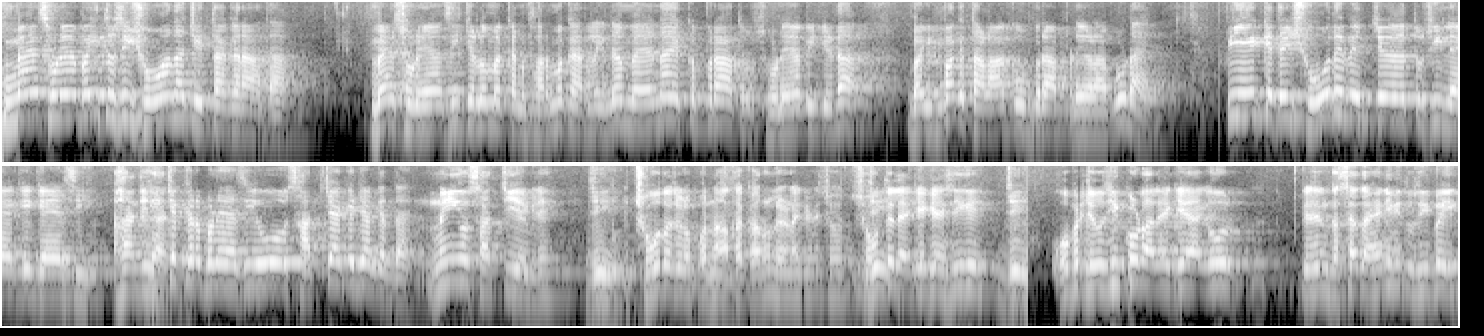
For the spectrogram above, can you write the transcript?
ਮੈਂ ਸੁਣਿਆ ਬਾਈ ਤੁਸੀਂ ਸ਼ੋਆਂ ਦਾ ਚੇਤਾ ਕਰਾਤਾ। ਮੈਂ ਸੁਣਿਆ ਸੀ ਚਲੋ ਮੈਂ ਕਨਫਰਮ ਕਰ ਲੈਣਾ ਮੈਂ ਨਾ ਇੱਕ ਭਰਾ ਤੋਂ ਸੁਣਿਆ ਵੀ ਜਿਹੜਾ ਬਾਈ ਭਗਤ ਵਾਲਾ ਕੋਬਰਾ ਆਪਣੇ ਵਾਲਾ ਘੋੜਾ ਹੈ। ਵੀ ਇਹ ਕਿਤੇ ਸ਼ੋਅ ਦੇ ਵਿੱਚ ਤੁਸੀਂ ਲੈ ਕੇ ਗਏ ਸੀ? ਹਾਂਜੀ, ਹਾਂਜੀ। ਚੱਕਰ ਬਣਿਆ ਸੀ? ਉਹ ਸੱਚ ਹੈ ਕਿ ਜਾਂ ਕਿੱਦਾਂ? ਨਹੀਂ ਉਹ ਸੱਚ ਹੀ ਹੈ ਵੀਰੇ। ਜੀ। ਸ਼ੋਅ ਤਾਂ ਚਲੋ ਨਾਂ ਤਾਂ ਕਾਹਨੂੰ ਲੈਣਾ ਕਿਹੜੇ ਸ਼ੋਅ। ਤੇ ਲੈ ਕੇ ਗਏ ਸੀਗੇ। ਜੀ। ਉਹ ਫਿਰ ਜਦੋਂ ਅਸੀਂ ਘੋੜਾ ਲੈ ਕੇ ਆ ਗਏ ਉਹ ਕਿਸੇ ਨੇ ਦੱਸਿਆ ਤਾਂ ਹੈ ਨਹੀਂ ਵੀ ਤੁਸੀਂ ਭਾਈ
